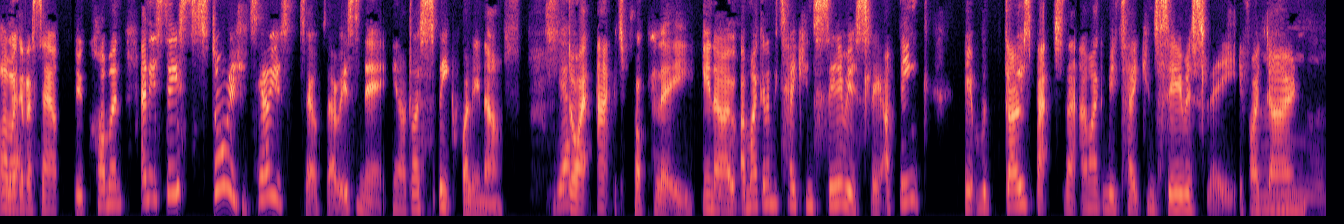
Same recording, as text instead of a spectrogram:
am yeah. I going to sound too common? And it's these stories you tell yourself, though, isn't it? You know, do I speak well enough? Yeah. Do I act properly? You know, yeah. am I going to be taken seriously? I think it goes back to that. Am I going to be taken seriously if I don't mm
